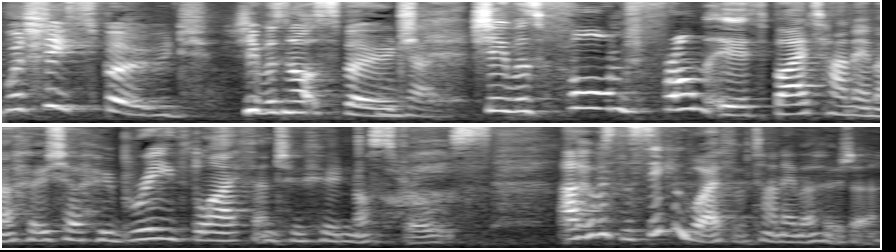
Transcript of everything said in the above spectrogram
Was she Spooge? She was not Spooge. Okay. She was formed from earth by Tane Mahuta, who breathed life into her nostrils. Uh, who was the second wife of Tane Mahuta?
